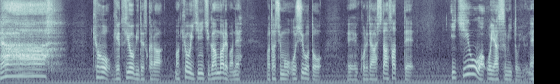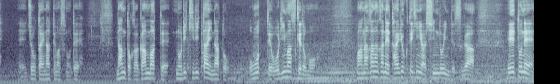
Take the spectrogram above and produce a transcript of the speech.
いやー今日月曜日ですから、まあ、今日一日頑張ればね私もお仕事、えー、これで明日明後日一応はお休みというね、えー、状態になってますのでなんとか頑張って乗り切りたいなと思っておりますけどもまあなかなかね体力的にはしんどいんですがえ、ー、とね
